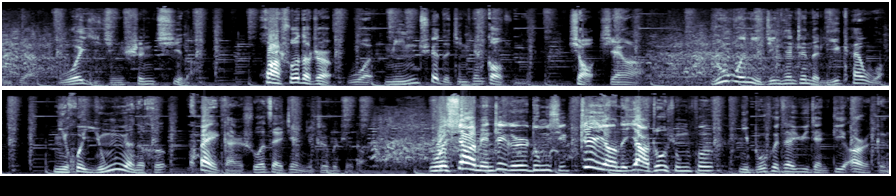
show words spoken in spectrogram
一遍，我已经生气了。话说到这儿，我明确的今天告诉你，小仙儿，如果你今天真的离开我。你会永远的和快感说再见，你知不知道？我下面这根东西这样的亚洲雄风，你不会再遇见第二根。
